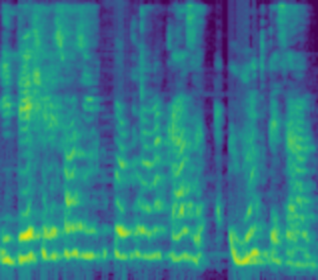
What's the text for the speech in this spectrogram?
e deixa ele sozinho com o corpo lá na casa. É muito pesado.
